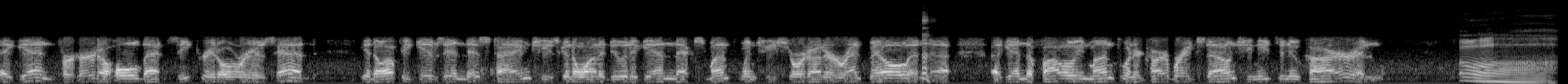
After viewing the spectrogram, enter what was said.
again, for her to hold that secret over his head, you know, if he gives in this time, she's going to want to do it again next month when she's short on her rent bill, and uh, again the following month when her car breaks down, she needs a new car, and Oh,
